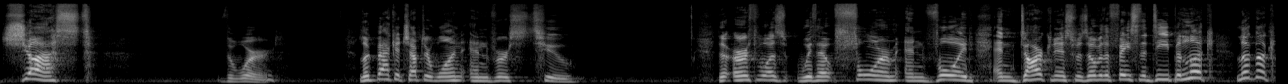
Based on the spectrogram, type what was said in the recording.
just the word. Look back at chapter 1 and verse 2. The earth was without form and void, and darkness was over the face of the deep. And look, look, look,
